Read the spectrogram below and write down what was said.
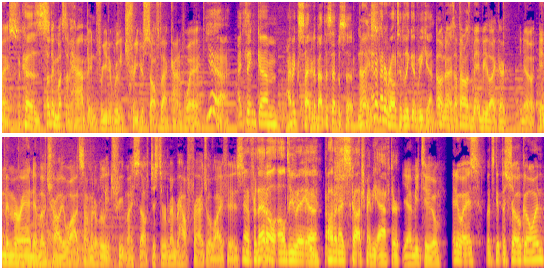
nice. Because Something must have happened for you to really treat yourself that kind of way. yeah, I think um I'm excited about this episode. Nice. and I've had a relatively good weekend. Oh, nice. I thought it was maybe like a, you know, in memorandum of Charlie Watts. So I'm going to really treat myself just to remember how fragile life is. No, for that I'll I'll do a uh, I'll have a nice scotch maybe after. Yeah, me too. Anyways, let's get the show going.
